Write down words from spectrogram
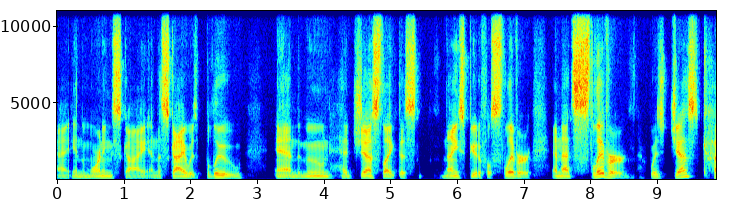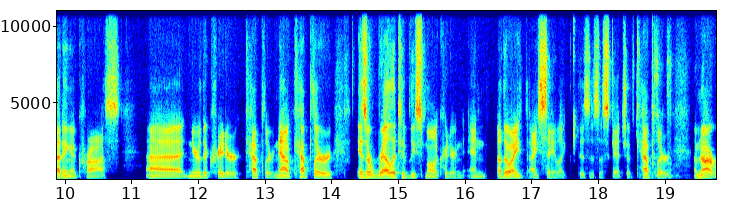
uh, in the morning sky. And the sky was blue and the moon had just like this nice, beautiful sliver. And that sliver was just cutting across uh, near the crater Kepler. Now, Kepler is a relatively small crater. And, and although I, I say like this is a sketch of Kepler, I'm not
